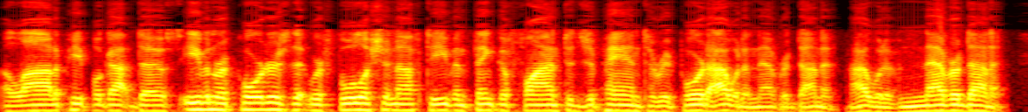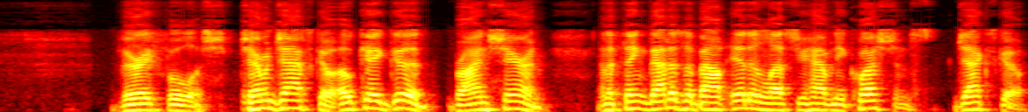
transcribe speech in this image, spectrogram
a lot of people got dosed. Even reporters that were foolish enough to even think of flying to Japan to report, I would have never done it. I would have never done it. Very foolish. Chairman Jaczko, okay, good. Brian Sheron. And I think that is about it unless you have any questions. Jaczko.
